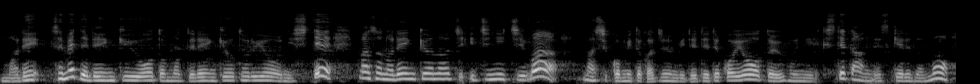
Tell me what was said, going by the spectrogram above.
まあ、せめて連休をと思って連休を取るようにして、まあその連休のうち1日は、まあ仕込みとか準備で出てこようというふうにしてたんですけれども、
